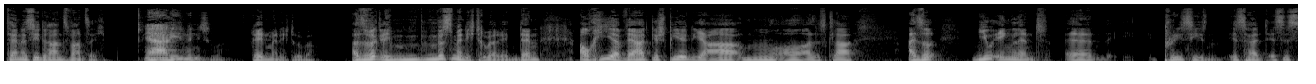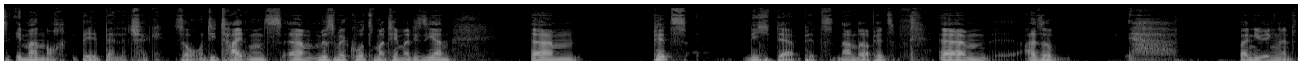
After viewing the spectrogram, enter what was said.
Tennessee 23. ja, reden wir nicht drüber. Reden wir nicht drüber. Also wirklich, müssen wir nicht drüber reden. Denn auch hier, wer hat gespielt? Ja, mm, oh, alles klar. Also New England, äh, Preseason ist halt, es ist immer noch Bill Belichick. So, und die Titans ähm, müssen wir kurz mal thematisieren. Ähm, Pitts, nicht der Pitts, ein anderer Pitts. Ähm, also ja, bei New England,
